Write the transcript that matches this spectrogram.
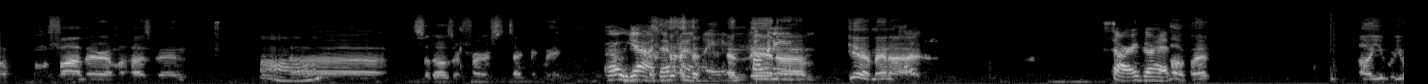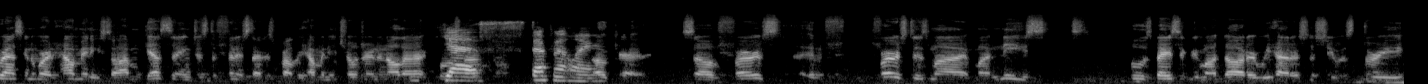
I'm a father. I'm a husband. Aww. Uh, so those are first, technically. oh yeah, definitely. and How then, many? um, yeah, man. I, Sorry, go ahead. oh, go ahead. Oh, you you were asking the word how many? So I'm guessing just to finish that is probably how many children and all that. cool stuff? yes, definitely. Okay. So first, if, first is my my niece, who's basically my daughter. We had her since she was three.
